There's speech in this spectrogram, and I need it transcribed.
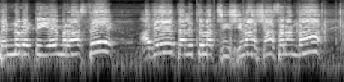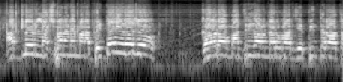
పెన్ను పెట్టి ఏం రాస్తే అదే దళితుల శిలాశాసనంగా అడ్లూరు లక్ష్మణ్ అనే మన బిడ్డ ఈరోజు గౌరవ మంత్రిగా ఉన్నారు వారు చెప్పిన తర్వాత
